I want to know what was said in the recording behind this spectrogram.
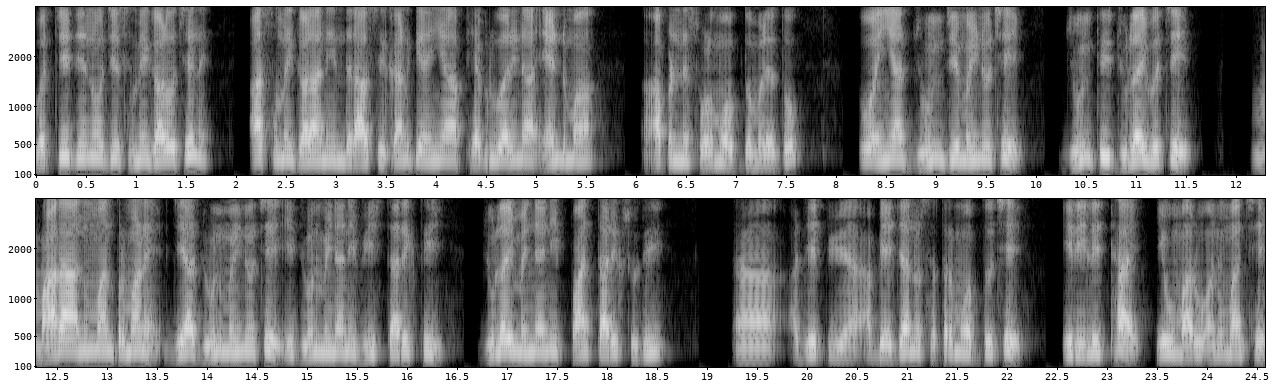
વચ્ચે જેનો જે સમયગાળો છે ને, આ સમયગાળાની અંદર આવશે. કારણ કે અહીંયા ફેબ્રુઆરીના એન્ડમાં આપણને સોળમો હપ્તો મળ્યો હતો. તો અહીંયા જૂન જે મહિનો છે જૂનથી જુલાઈ વચ્ચે મારા અનુમાન પ્રમાણે જે આ જૂન મહિનો છે, એ જૂન મહિનાની વીસ તારીખથી જુલાઈ મહિનાની પાંચ તારીખ સુધી જે આ બે હજારનો સત્તરમો હપ્તો છે, એ રિલીઝ થાય એવું મારું અનુમાન છે.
